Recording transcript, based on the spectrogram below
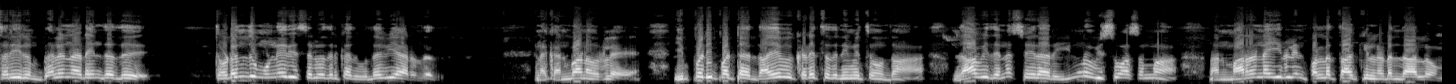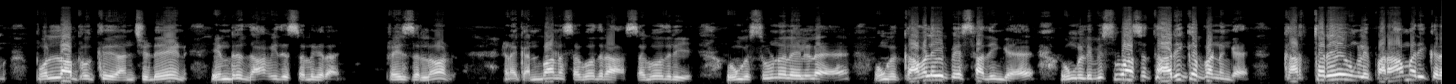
சரீரம் பலனடைந்தது. தொடர்ந்து முன்னேறி செல்வதற்கு அது உதவியா இருந்தது. எனக்கு அன்பானவர்களே இப்படிப்பட்ட தயவு கிடைத்தது நிமித்தம் தான் தாவித என்ன செய்யறாரு இன்னும் விசுவாசமா நான் மரண இருளின் பள்ளத்தாக்கில் நடந்தாலும் பொல்லாப்புக்கு அஞ்சிடேன் என்று தாவீது சொல்லுகிறார். பிரைஸ் லார்ட் எனக்கு அன்பான சகோதரா சகோதரி உங்க சூழ்நிலையில உங்க கவலையை பேசாதீங்க. உங்களுடைய விசுவாசத்தை அறிக்கை பண்ணுங்க. கர்த்தரே உங்களை பராமரிக்கிற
